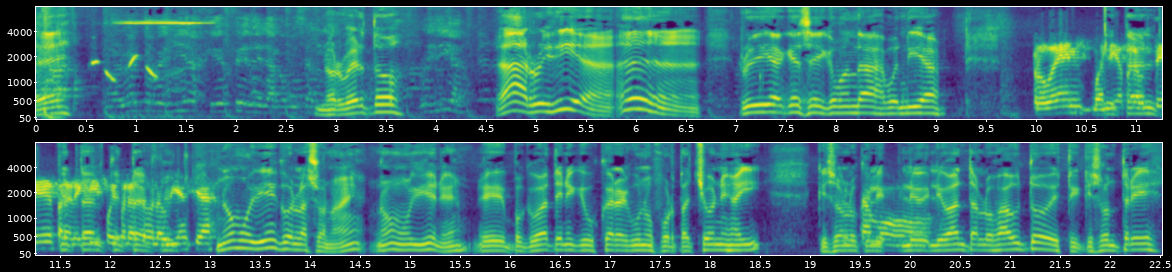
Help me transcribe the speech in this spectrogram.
¿Eh? Norberto. Ah, Ruiz Díaz. Ah, Ruiz Díaz, ¿qué hace? ¿Cómo andás? Buen día. Rubén, buen ¿Qué día para tal? usted, para ¿Qué el tal? equipo y ¿Qué para tal? toda la audiencia. No muy bien con la zona, ¿eh? No muy bien, ¿eh? Eh, porque va a tener que buscar algunos fortachones ahí, que son los que le- levantan los autos, este, que son tres,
